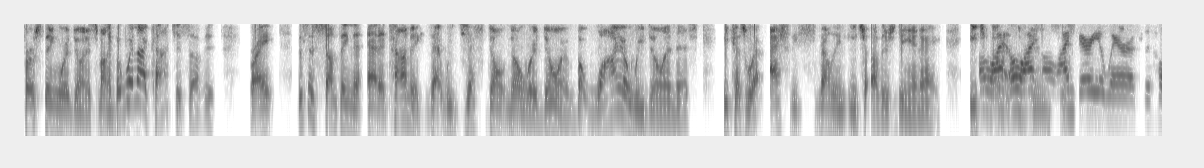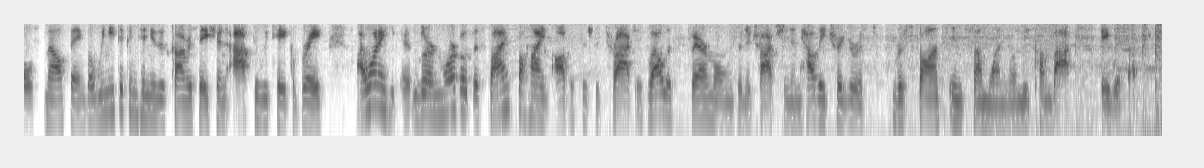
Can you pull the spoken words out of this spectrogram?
first thing we're doing is smelling, but we're not conscious of it, right? This is something that at atomic that we just don't know we're doing. But why are we doing this? Because we're actually smelling each other's DNA. Each oh, I, oh, I, oh, I'm very aware of the whole smell thing, but we need to continue this conversation after we take a break. I want to uh, learn more about the science behind opposites attract, as well as pheromones and attraction, and how they trigger a response in someone when we come back. Stay with us.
